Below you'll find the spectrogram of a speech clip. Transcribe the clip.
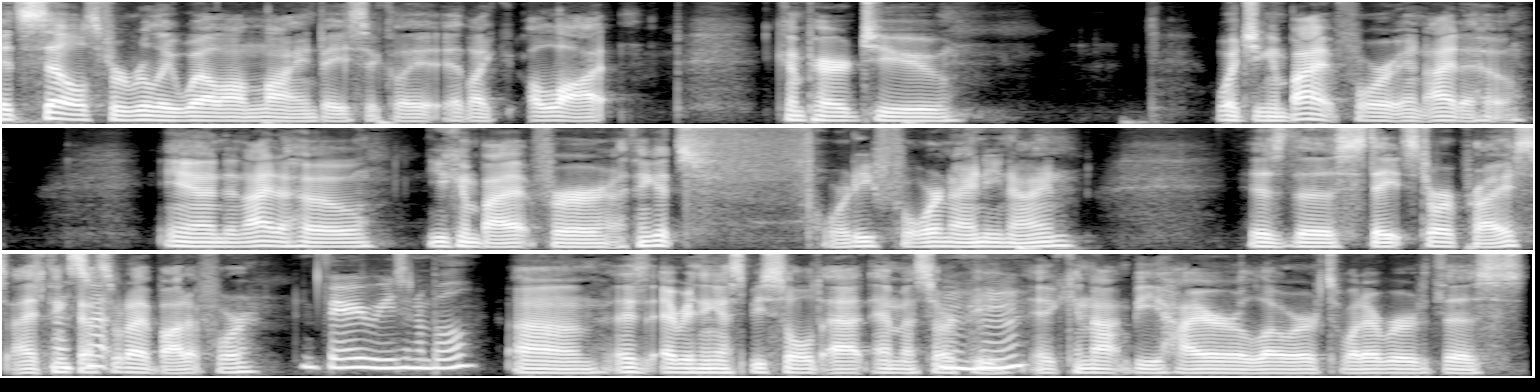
it sells for really well online, basically, at like a lot compared to what you can buy it for in Idaho. And in Idaho, you can buy it for I think it's forty four ninety nine is the state store price. I think That's that's, what I bought it for. Very reasonable. Um, everything has to be sold at MSRP. It cannot be higher or lower. It's whatever this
